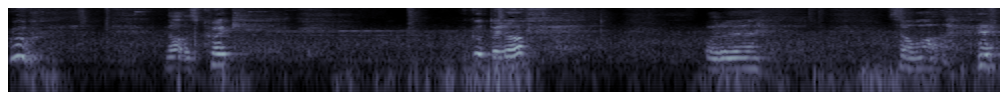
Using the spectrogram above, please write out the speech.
Whew. That was quick. A good bit off. But uh, so what?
